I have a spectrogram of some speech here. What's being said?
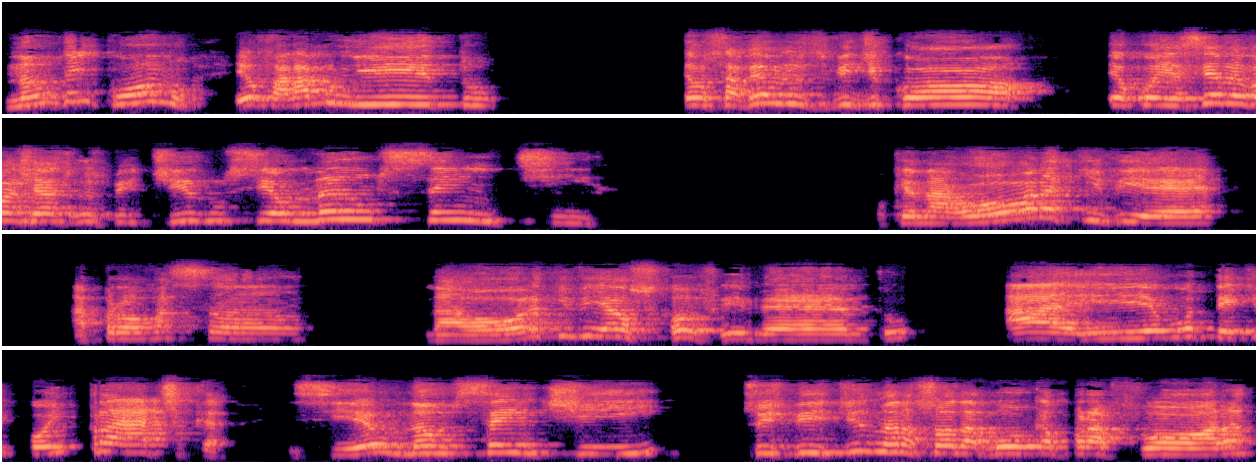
Não tem como eu falar bonito, eu saber o livro de cor, eu conhecer o Evangelho do Espiritismo, se eu não sentir. Porque na hora que vier a provação, na hora que vier o sofrimento, aí eu vou ter que pôr em prática. E se eu não sentir, se o Espiritismo era só da boca para fora,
